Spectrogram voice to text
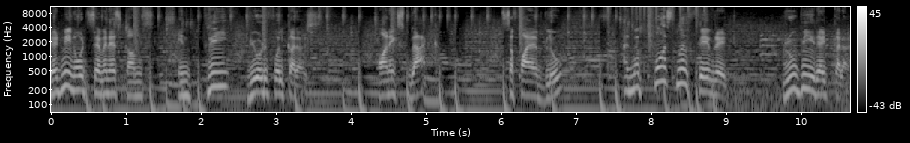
Redmi Note 7S comes in three beautiful colors Onyx Black, Sapphire Blue, and my personal favorite, Ruby Red color.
